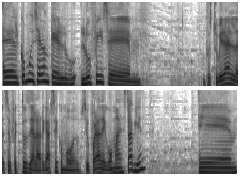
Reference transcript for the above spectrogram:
El cómo hicieron que el Luffy se pues tuviera los efectos de alargarse como si fuera de goma, está bien. Em,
